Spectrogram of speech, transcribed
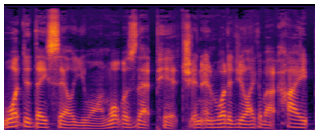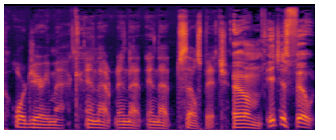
What did they sell you on? What was that pitch, and, and what did you like about hype or Jerry Mack in that in that in that sales pitch? Um, it just felt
